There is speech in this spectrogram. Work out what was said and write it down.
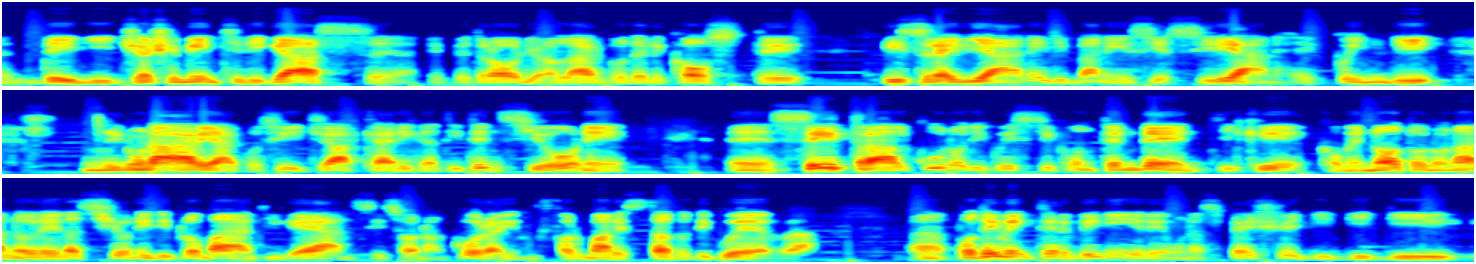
degli giacimenti di gas e petrolio a largo delle coste israeliane, libanesi e siriane. E quindi in un'area così già carica di tensione eh, se tra alcuno di questi contendenti che come noto non hanno relazioni diplomatiche anzi sono ancora in un formale stato di guerra eh, poteva intervenire una specie di, di, di,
